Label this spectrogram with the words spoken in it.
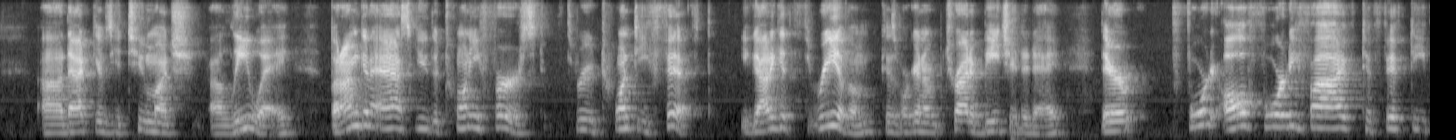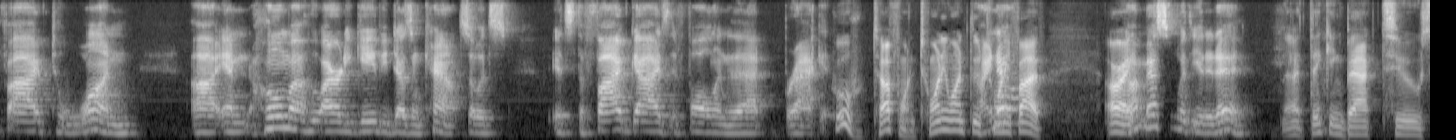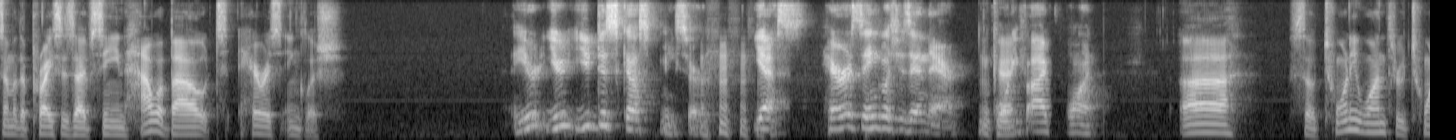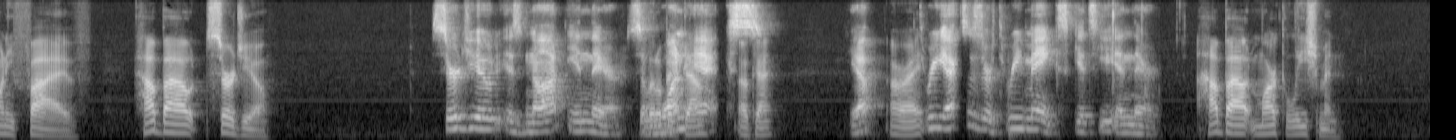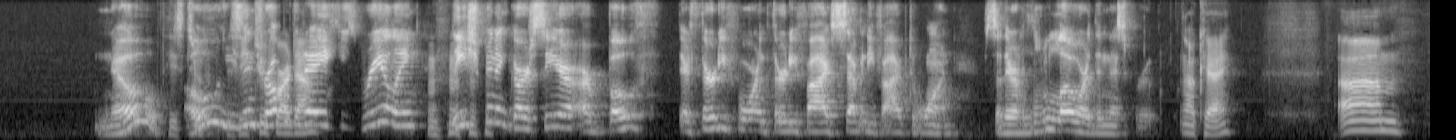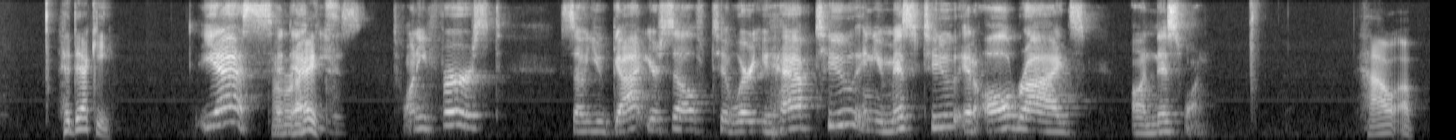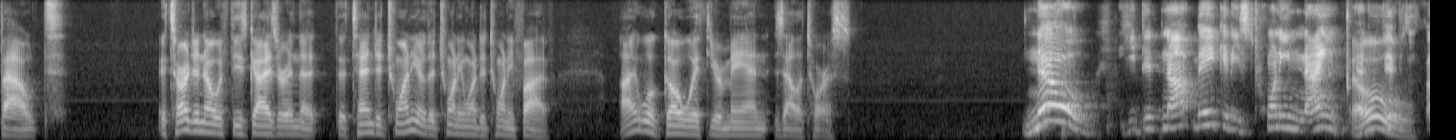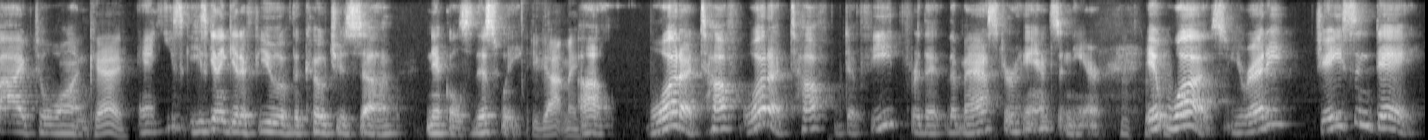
uh, that gives you too much uh, leeway. But I'm going to ask you the 21st through 25th. You got to get three of them because we're going to try to beat you today. They're 40, all 45 to 55 to one uh, and Homa, who I already gave you, doesn't count. So it's it's the five guys that fall into that bracket. Ooh, tough one. 21 through 25. All right. I'm not messing with you today. Uh, thinking back to some of the prices I've seen, how about Harris English? You you you disgust me, sir. yes, Harris English is in there. Okay. 45 to 1. Uh so 21 through 25. How about Sergio? Sergio is not in there. So one X. Okay. Yep. All right. Three X's or three makes gets you in there. How about Mark Leishman? No. He's too, oh, he's he in trouble today. He's reeling. Leishman and Garcia are both they're 34 and 35, 75 to 1. So they're a little lower than this group. Okay. Um Hideki. Yes, Hideki right. is 21st so you got yourself to where you have two and you miss two. It all rides on this one. How about? It's hard to know if these guys are in the, the 10 to 20 or the 21 to 25. I will go with your man Zalatoris. No, he did not make it. He's 29th oh. 55 to 1. Okay. And he's he's going to get a few of the coaches' uh, nickels this week. You got me. Uh, what a tough what a tough defeat for the the master Hansen here. it was. You ready? Jason Day,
